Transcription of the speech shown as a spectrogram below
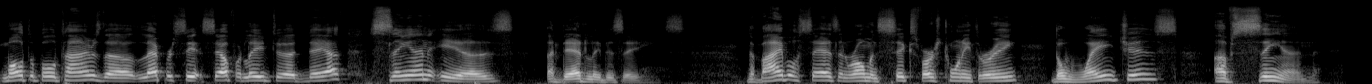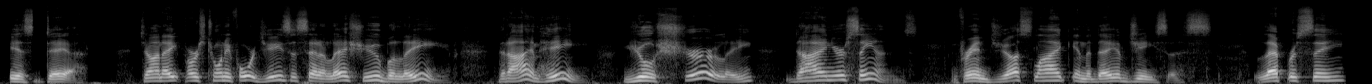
multiple times the leprosy itself would lead to death, sin is a deadly disease. The Bible says in Romans 6, verse 23, the wages of sin is death. John 8, verse 24, Jesus said, Unless you believe that I am He, you'll surely die in your sins. And friend, just like in the day of Jesus, leprosy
